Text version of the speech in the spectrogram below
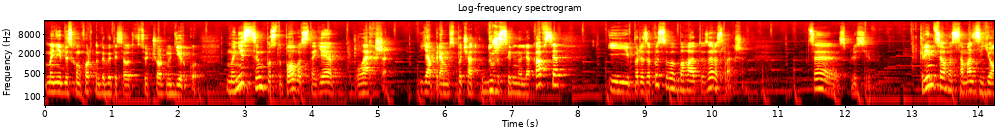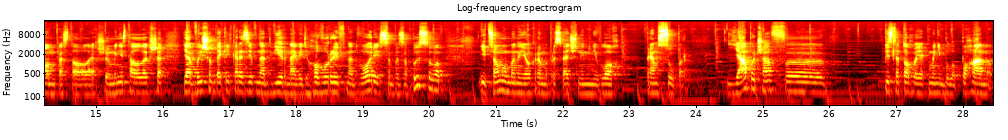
мені дискомфортно дивитися от в цю чорну дірку. Мені з цим поступово стає легше. Я прям спочатку дуже сильно лякався і перезаписував багато, зараз легше. Це з плюсів. Крім цього, сама зйомка стала легшою. Мені стало легше. Я вийшов декілька разів на двір, навіть говорив на дворі, себе записував. І цьому в мене є окремо присвячений міні-влог. Прям супер. Я почав е, після того, як мені було погано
